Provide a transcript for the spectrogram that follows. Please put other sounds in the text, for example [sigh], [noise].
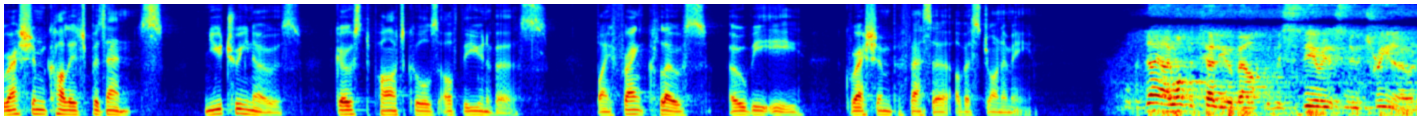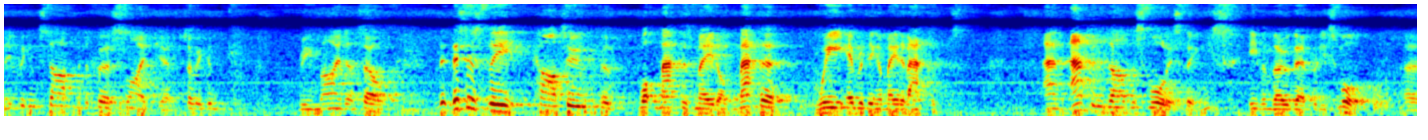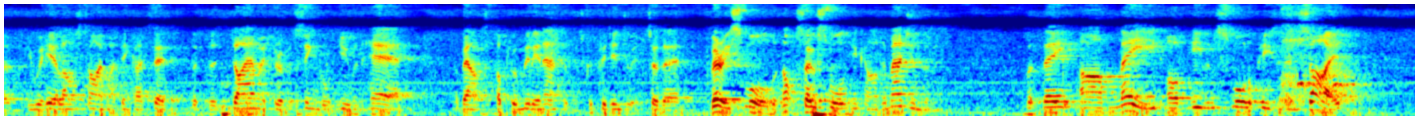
Gresham College presents Neutrinos Ghost Particles of the Universe by Frank Close, OBE, Gresham Professor of Astronomy. Well, today I want to tell you about the mysterious neutrino, and if we can start with the first slide, Jeff, so we can remind ourselves. Th- This is the cartoon of what matter's made of. Matter, we, everything are made of atoms. And atoms aren't the smallest things, even though they're pretty small. Uh, you were here last time, I think I said that the diameter of a single human hair, about up to a million atoms, could fit into it. So they're very small, but not so small that you can't imagine them. But they are made of even smaller pieces inside,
